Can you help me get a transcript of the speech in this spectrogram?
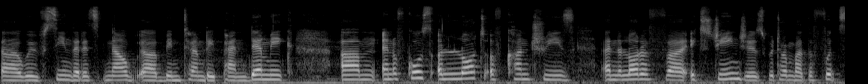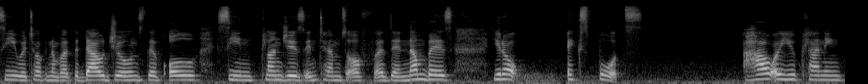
uh, we've seen that it's now uh, been termed a pandemic. Um, and of course, a lot of countries and a lot of uh, exchanges, we're talking about the FTSE, we're talking about the Dow Jones, they've all seen plunges in terms of uh, their numbers. You know, exports. How are you planning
